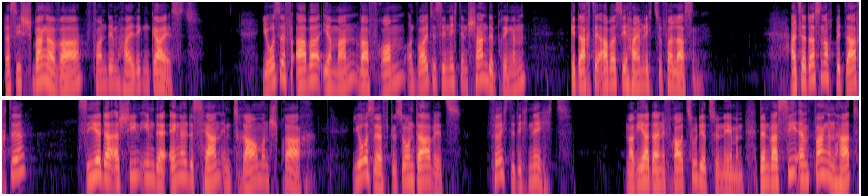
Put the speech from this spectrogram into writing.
dass sie schwanger war von dem Heiligen Geist. Josef aber, ihr Mann, war fromm und wollte sie nicht in Schande bringen, gedachte aber, sie heimlich zu verlassen. Als er das noch bedachte, siehe, da erschien ihm der Engel des Herrn im Traum und sprach, Josef, du Sohn Davids, fürchte dich nicht, Maria, deine Frau, zu dir zu nehmen, denn was sie empfangen hat,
